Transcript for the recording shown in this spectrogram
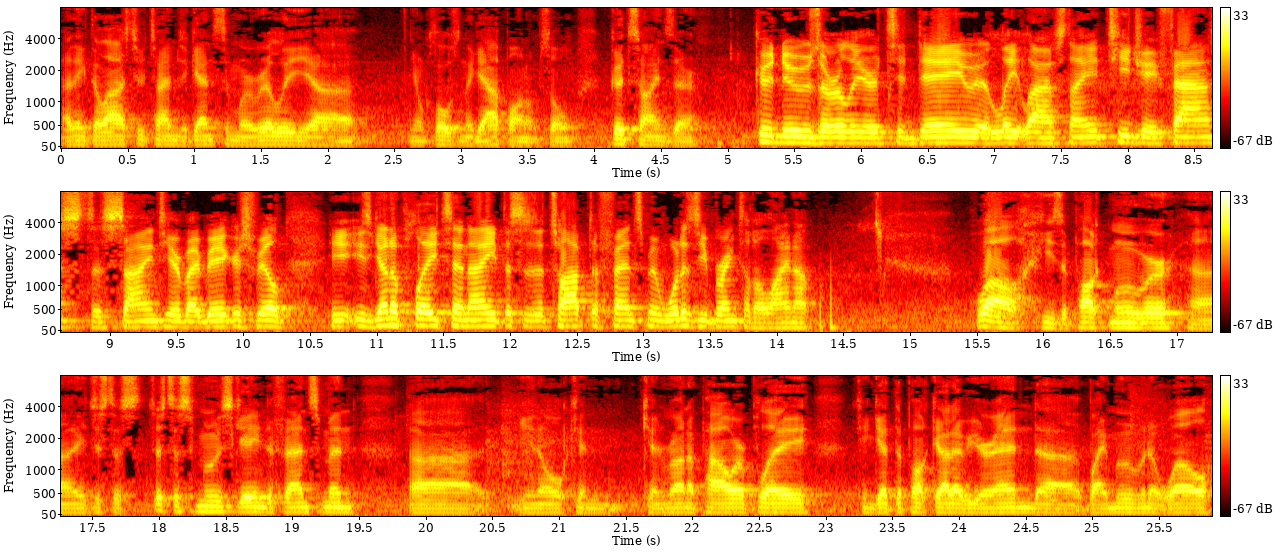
I think the last two times against them, we're really, you know, closing the gap on them. So good signs there good news earlier today, late last night. TJ Fast signed here by Bakersfield. He, he's going to play tonight. This is a top defenseman. What does he bring to the lineup? Well, he's a puck mover. Uh, just a just a smooth skating defenseman. Uh, you know, can can run a power play, can get the puck out of your end uh, by moving it well.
